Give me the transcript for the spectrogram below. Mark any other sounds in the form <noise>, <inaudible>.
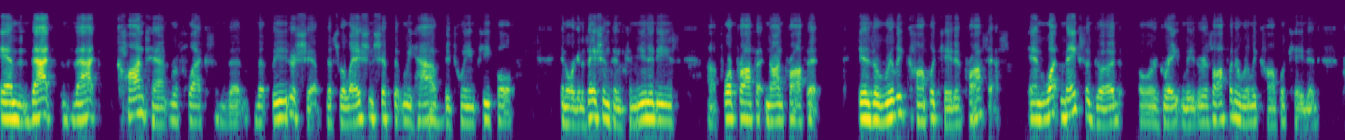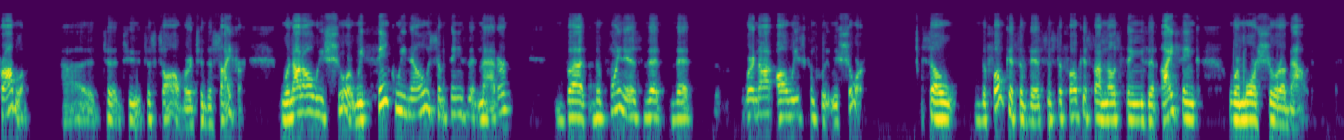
and that that content reflects that, that leadership, this relationship that we have between people in organizations and communities, uh, for-profit, nonprofit, is a really complicated process. And what makes a good or a great leader is often a really complicated problem uh, to, to, to solve or to decipher. We're not always sure. We think we know some things that matter, but the point is that, that we're not always completely sure. So the focus of this is to focus on those things that I think we're more sure about,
